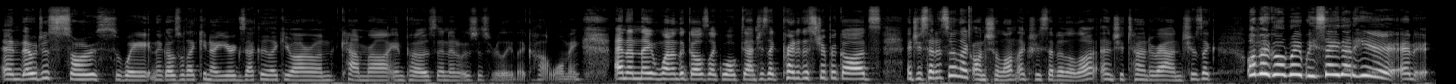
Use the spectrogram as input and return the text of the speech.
And they were just so sweet. And the girls were like, you know, you're exactly like you are on camera in person. And it was just really like heartwarming. And then they, one of the girls like walked down. She's like, pray to the stripper gods. And she said it so like nonchalant, like she said it a lot. And she turned around and she was like, oh my God, wait, we say that here. And it,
